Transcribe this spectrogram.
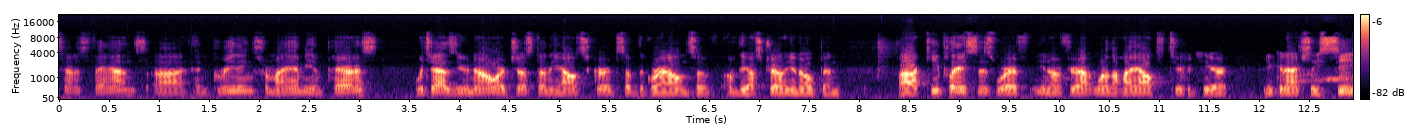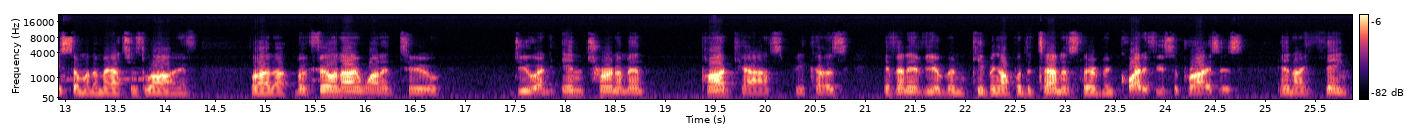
tennis fans, uh, and greetings from Miami and Paris, which, as you know, are just on the outskirts of the grounds of, of the Australian Open. Uh, key places where, if you know, if you're at one of the high altitudes here, you can actually see some of the matches live. But uh, but Phil and I wanted to do an in tournament podcast because if any of you have been keeping up with the tennis, there have been quite a few surprises, and I think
